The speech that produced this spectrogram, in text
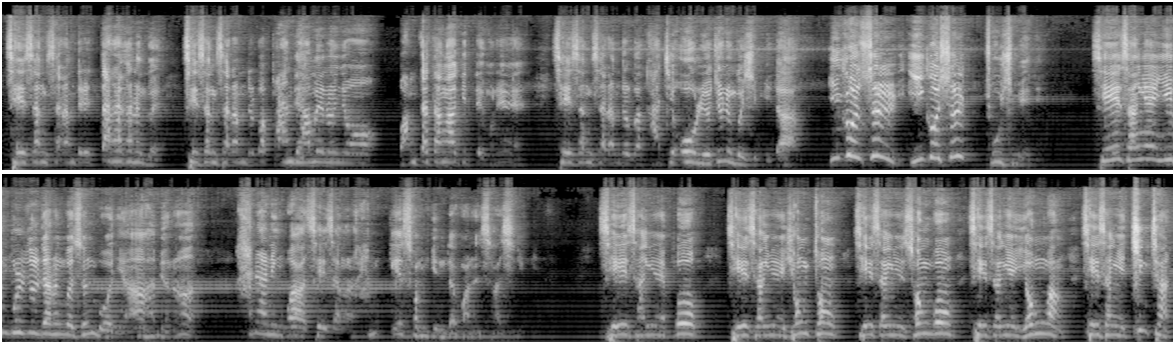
세상 사람들에 따라가는 거예요. 세상 사람들과 반대하면은요 왕따 당하기 때문에 세상 사람들과 같이 어울려주는 것입니다. 이것을 이것을 조심해야 돼. 세상에 이 물들다는 것은 뭐냐 하면은 하나님과 세상을 함께 섬긴다고 하는 사실입니다. 세상의 복, 세상의 형통, 세상의 성공, 세상의 영광, 세상의 칭찬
